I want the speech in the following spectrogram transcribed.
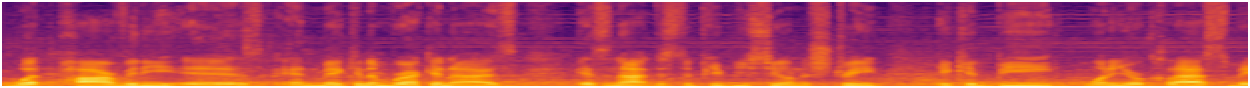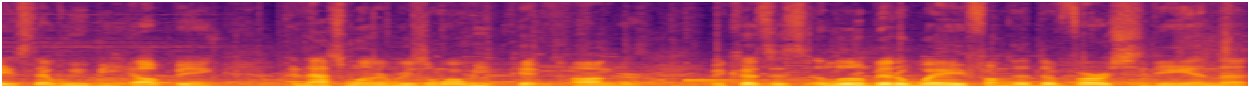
what poverty is, and making them recognize it's not just the people you see on the street. It could be one of your classmates that we'd be helping. And that's one of the reasons why we picked hunger, because it's a little bit away from the diversity and the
